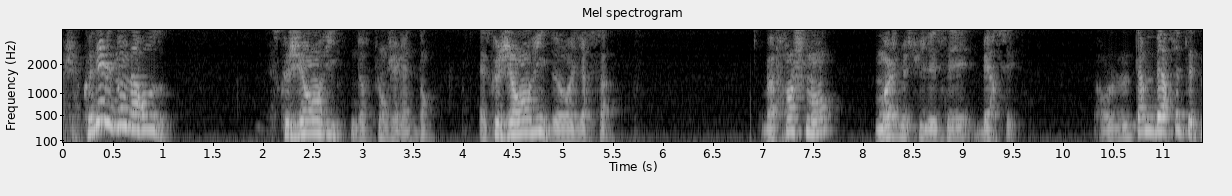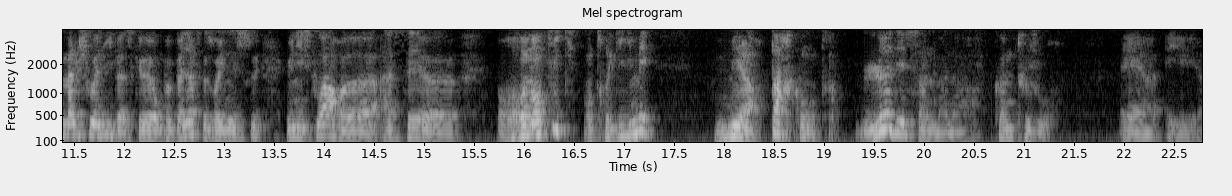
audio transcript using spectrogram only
je connais le nom de la rose. Est-ce que j'ai envie de replonger là-dedans? Est-ce que j'ai envie de relire ça? Bah franchement, moi je me suis laissé bercer le terme bercé peut-être mal choisi parce qu'on ne peut pas dire que ce soit une, histoire euh, assez euh, romantique, entre guillemets. Mais alors, par contre, le dessin de Manara, comme toujours, est, euh,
